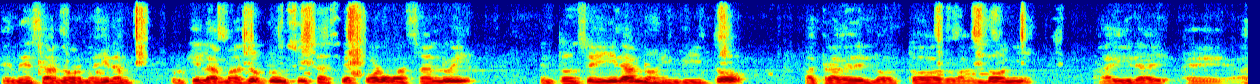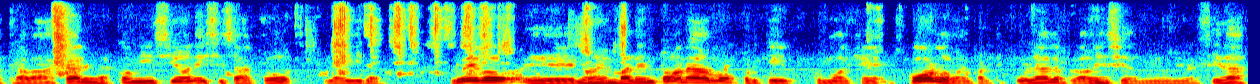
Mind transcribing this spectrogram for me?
en esa norma IRAM, porque la mayor producción se hacía Córdoba-San Luis, entonces IRAM nos invitó a través del doctor Bandoni a ir a, eh, trabajar en las comisiones y se sacó la ira. Luego eh, nos envalentonamos porque como Córdoba en particular, la provincia de mi universidad,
